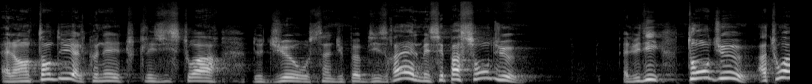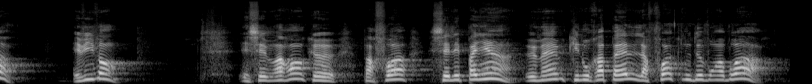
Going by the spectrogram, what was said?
Elle a entendu, elle connaît toutes les histoires de Dieu au sein du peuple d'Israël, mais ce n'est pas son Dieu. Elle lui dit, ton Dieu, à toi, est vivant. Et c'est marrant que parfois, c'est les païens eux-mêmes qui nous rappellent la foi que nous devons avoir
